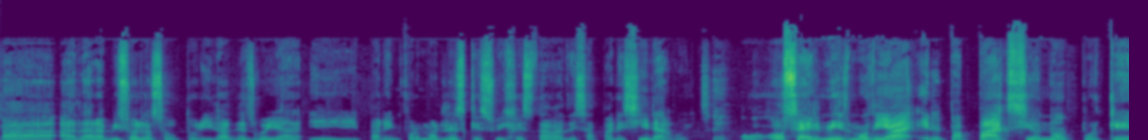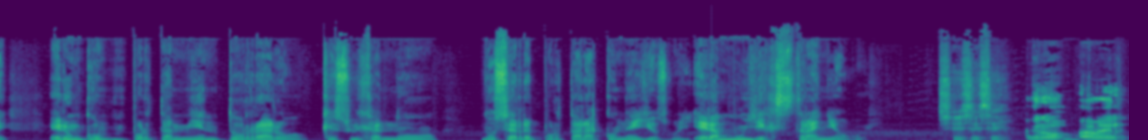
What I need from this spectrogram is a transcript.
a, a dar aviso a las autoridades, güey, a- y para informarles que su hija estaba desaparecida, güey. Sí. O, o sea, el mismo día el papá accionó porque era un comportamiento raro que su hija no, no se reportara con ellos, güey. Era muy extraño, güey. Sí, sí, sí. Pero, a ver,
